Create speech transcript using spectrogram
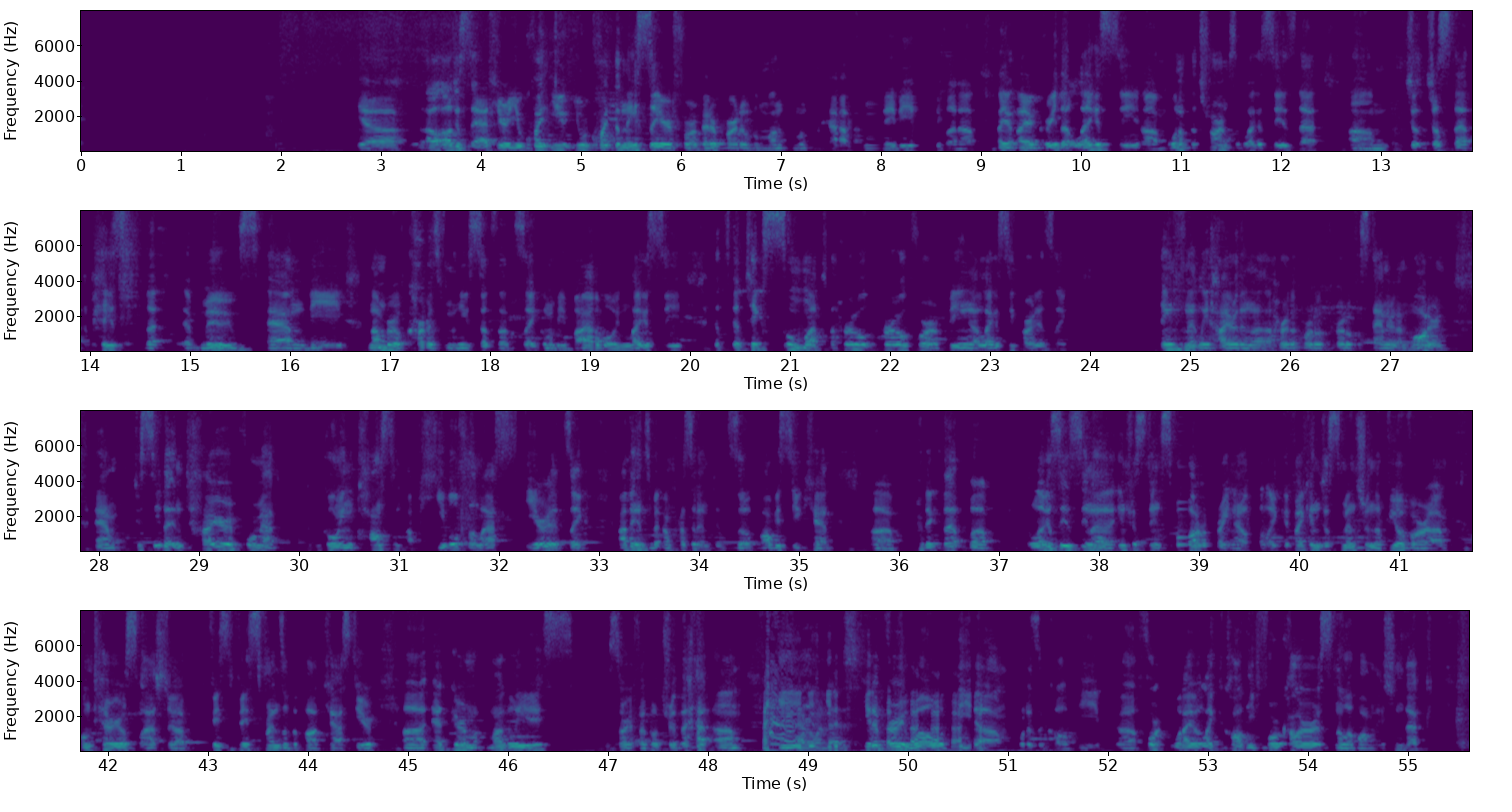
Yeah, I'll, I'll, just add here. You quite you, you were quite the naysayer for a better part of a month, month and a half, maybe. But uh, I, I agree that Legacy. Um, one of the charms of Legacy is that um, ju- just that the pace that it moves and the number of cards from the new sets that's like going to be viable in Legacy. It, it takes so much. The hurdle hurdle for being a Legacy card is like infinitely higher than the hurdle, hurdle, hurdle for standard and modern. And to see the entire format going constant upheaval for the last year. It's like I think it's a bit unprecedented. So obviously you can't uh, predict that, but Legacy is in an interesting spot right now. Like if I can just mention a few of our um, Ontario slash uh, face-to-face friends of the podcast here, uh, Edgar Magalhaes. Sorry if I butchered that. Um, he, he, he, did very well with the um, what is it called? The uh, four, what I like to call the four-color Snow Abomination deck.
